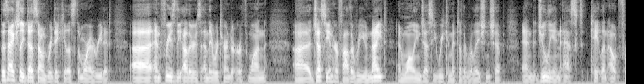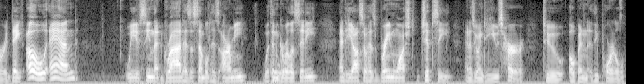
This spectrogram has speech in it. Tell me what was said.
This actually does sound ridiculous the more I read it. Uh, and frees the others, and they return to Earth 1. Uh, Jesse and her father reunite, and Wally and Jesse recommit to their relationship. And Julian asks Caitlin out for a date. Oh, and we have seen that Grodd has assembled his army within Gorilla City, and he also has brainwashed Gypsy and is going to use her to open the portal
